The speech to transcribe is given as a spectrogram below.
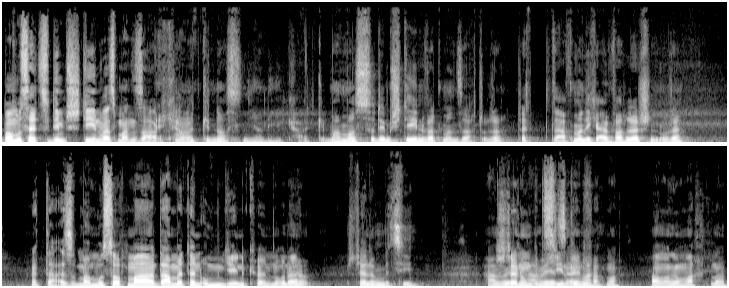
Man muss halt zu dem stehen, was man sagt. Ich habe ne? genossen, Janni. Man muss zu dem stehen, was man sagt, oder? Das darf man nicht einfach löschen, oder? Also man muss auch mal damit dann umgehen können, oder? Ja. Stellung beziehen. Haben Stellung wir, beziehen einfach mal. Haben wir gemacht, ne?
